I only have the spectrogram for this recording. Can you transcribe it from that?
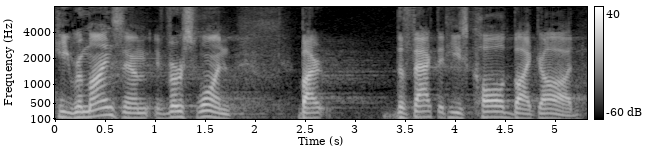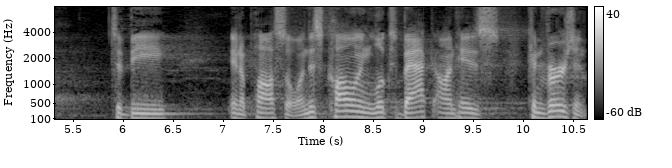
he reminds them in verse 1 by the fact that he's called by God to be an apostle. And this calling looks back on his conversion.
